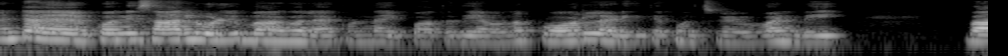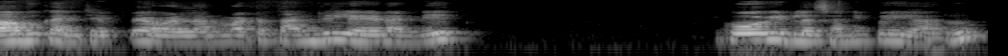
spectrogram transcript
అంటే కొన్నిసార్లు ఒళ్ళు బాగోలేకుండా అయిపోతుంది. ఏమన్నా కూరలు అడిగితే కొంచెం ఇవ్వండి. బాబుకి అని చెప్పేవాళ్ళు అనమాట తండ్రి లేడండి. కోవిడ్లో చనిపోయారు.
